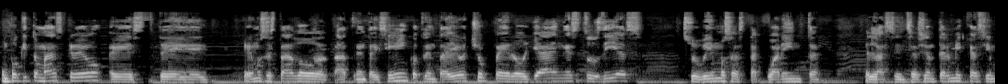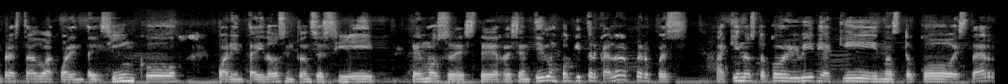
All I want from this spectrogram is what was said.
un poquito más creo. Este, hemos estado a 35, 38, pero ya en estos días subimos hasta 40. La sensación térmica siempre ha estado a 45, 42, entonces sí hemos este, resentido un poquito el calor, pero pues aquí nos tocó vivir y aquí nos tocó estar,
